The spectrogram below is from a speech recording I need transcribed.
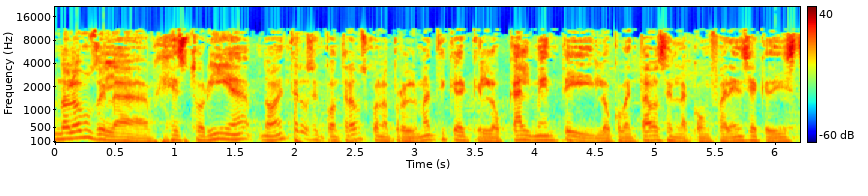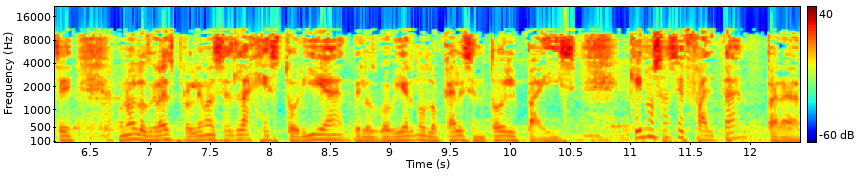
Cuando hablamos de la gestoría, normalmente nos encontramos con la problemática de que localmente, y lo comentabas en la conferencia que diste, uno de los grandes problemas es la gestoría de los gobiernos locales en todo el país. ¿Qué nos hace falta para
